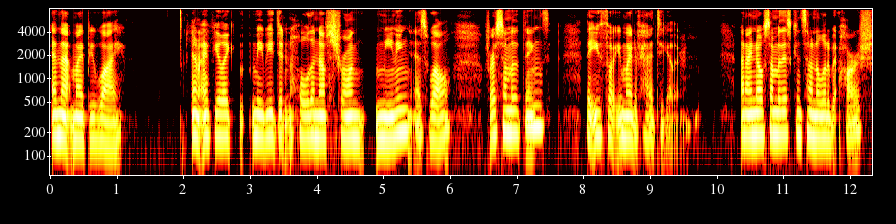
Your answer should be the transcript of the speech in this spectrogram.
and that might be why. And I feel like maybe it didn't hold enough strong meaning as well for some of the things that you thought you might have had together. And I know some of this can sound a little bit harsh,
